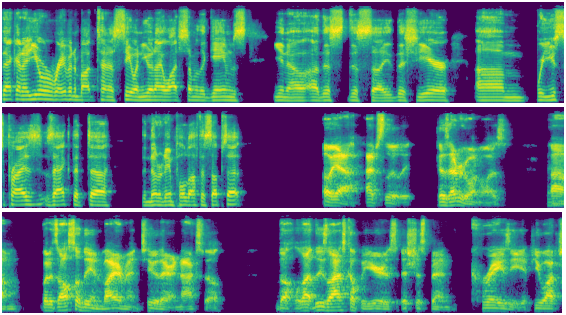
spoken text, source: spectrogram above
Zach, I know you were raving about Tennessee when you and I watched some of the games, you know, uh, this this uh, this year. Um, were you surprised, Zach, that uh, the Notre Dame pulled off this upset? Oh yeah, absolutely, because everyone was. Um, but it's also the environment too there in Knoxville. The these last couple years, it's just been crazy. If you watch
